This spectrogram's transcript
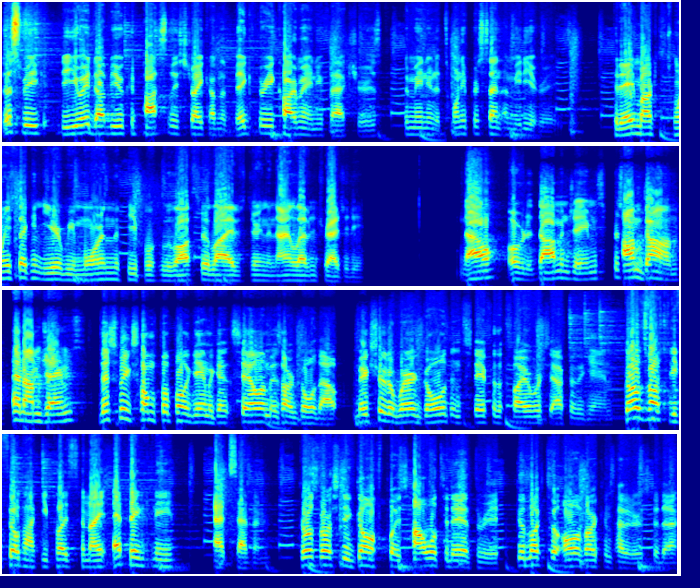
This week, the UAW could possibly strike on the big three car manufacturers, demanding a 20% immediate raise. Today marks the 22nd year we mourn the people who lost their lives during the 9-11 tragedy. Now, over to Dom and James. for I'm. Dom. And I'm James. This week's home football game against Salem is our gold out. Make sure to wear gold and stay for the fireworks after the game. Girls varsity field hockey plays tonight at Pinckney at 7. Girls varsity golf plays Howell today at 3. Good luck to all of our competitors today.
